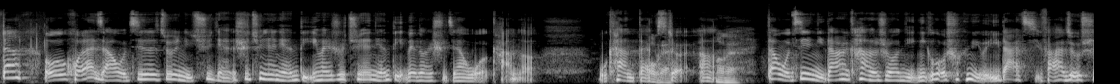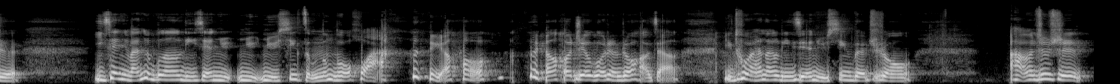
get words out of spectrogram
但我回来讲，我记得就是你去年是去年年底，因为是去年年底那段时间我看的，我看 Dexter 啊。但我记得你当时看的时候，你你跟我说你的一大启发就是，以前你完全不能理解女女女性怎么那么多话，然后然后这个过程中好像你突然能理解女性的这种，好像就是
